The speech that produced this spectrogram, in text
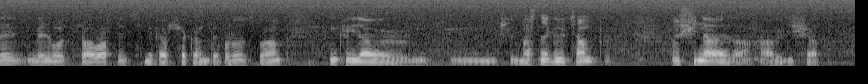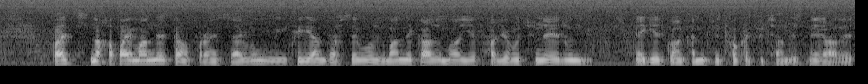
Դե մեր մոտ ավարտեց նկարչական դպրոց, բան, ինքը իր մասնագիտությամբ ուսումնարել է ավելի շատ բայց նախապայմաններ կան Ֆրանսիայում, ինքը իրան դրսևորում, աննկարում է եւ հաջողություններ ունի։ Մեկ երկու անգամ ինքն փոքր ցուցահանդեսներ արել։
